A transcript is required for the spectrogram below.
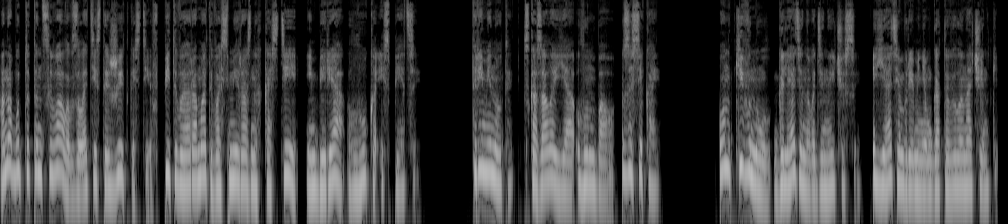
Она будто танцевала в золотистой жидкости, впитывая ароматы восьми разных костей, имбиря, лука и специй. «Три минуты», — сказала я Лунбао, — «засекай». Он кивнул, глядя на водяные часы. Я тем временем готовила начинки.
